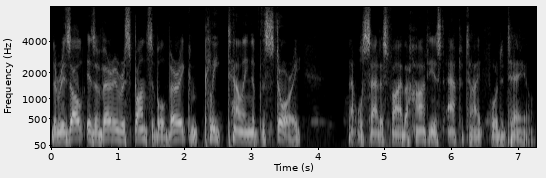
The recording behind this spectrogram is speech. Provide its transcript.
The result is a very responsible, very complete telling of the story that will satisfy the heartiest appetite for detail.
